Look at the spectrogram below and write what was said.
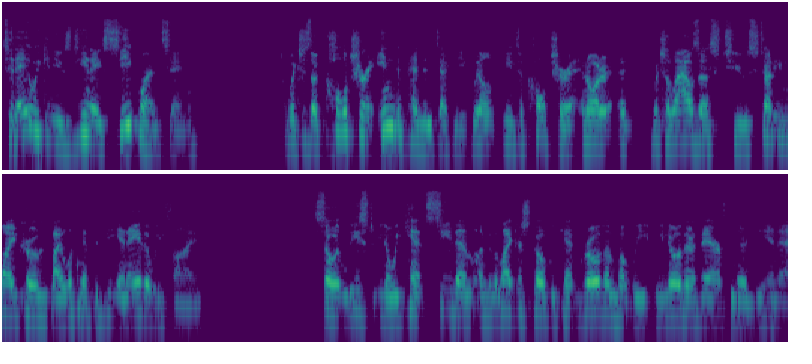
today we can use DNA sequencing, which is a culture independent technique. We don't need to culture in order, which allows us to study microbes by looking at the DNA that we find so at least, you know, we can't see them under the microscope, we can't grow them, but we, we know they're there from their DNA.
